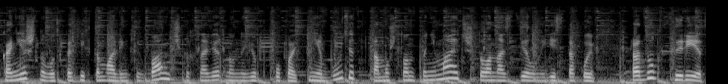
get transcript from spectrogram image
конечно, вот в каких-то маленьких баночках, наверное, он ее покупать не будет, потому что он понимает, что она сделана, есть такой продукт сырец,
